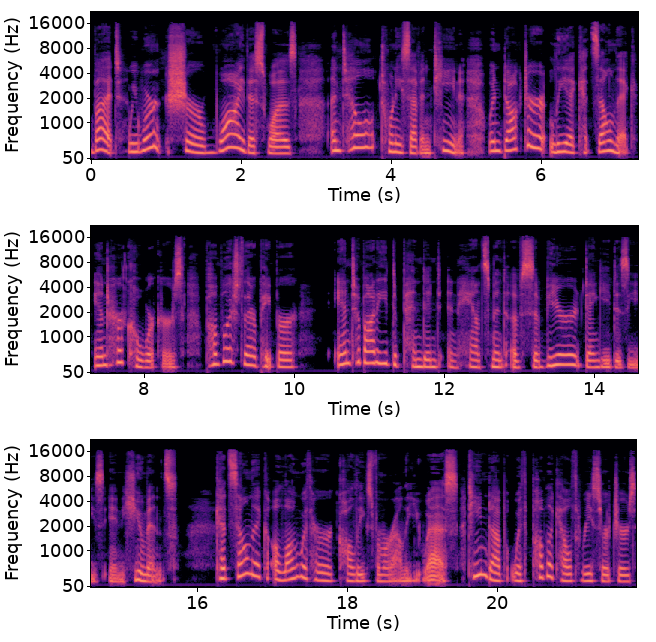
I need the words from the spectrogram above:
But we weren't sure why this was until 2017, when Dr. Leah Katzelnick and her coworkers published their paper antibody dependent enhancement of severe dengue disease in humans. Katzelnick, along with her colleagues from around the US, teamed up with public health researchers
